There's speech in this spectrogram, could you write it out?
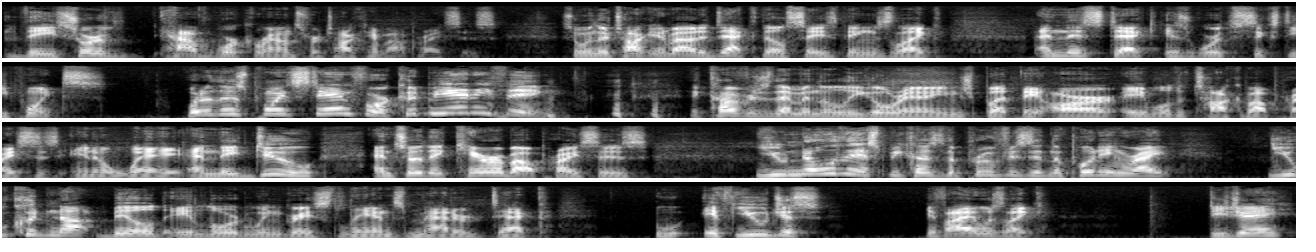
they sort of have workarounds for talking about prices. So when they're talking about a deck, they'll say things like, and this deck is worth 60 points. What do those points stand for? Could be anything. it covers them in the legal range, but they are able to talk about prices in a way. And they do. And so they care about prices. You know this because the proof is in the pudding, right? You could not build a Lord Windgrace Lands Matter deck if you just, if I was like, DJ,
